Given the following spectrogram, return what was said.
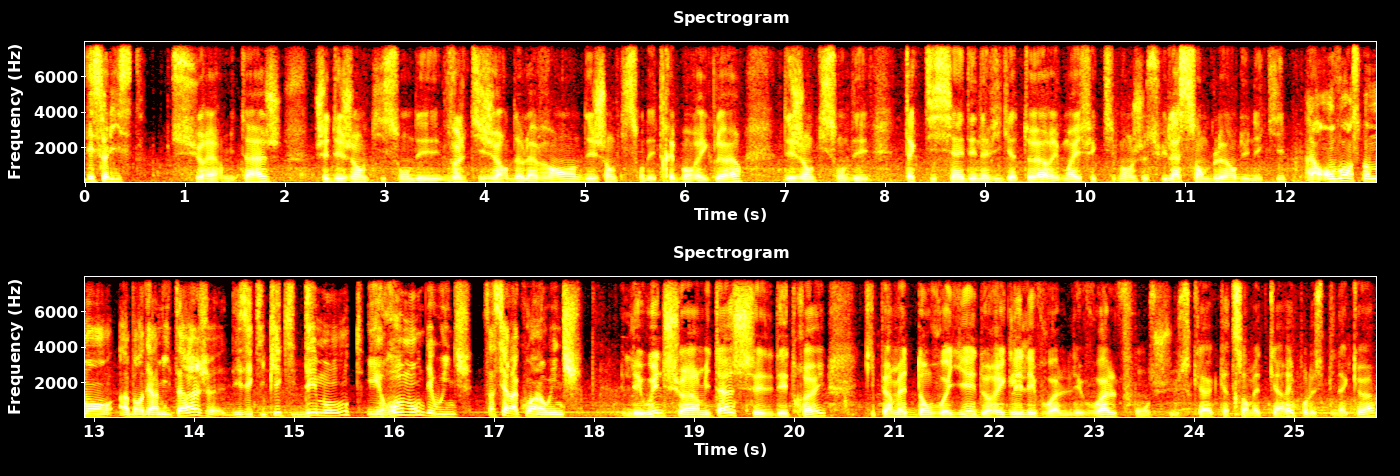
des solistes sur Hermitage. J'ai des gens qui sont des voltigeurs de l'avant, des gens qui sont des très bons régleurs, des gens qui sont des tacticiens et des navigateurs. Et moi, effectivement, je suis l'assembleur d'une équipe. Alors, on voit en ce moment à bord d'Hermitage des équipiers qui démontent et remontent des winches. Ça sert à quoi un winch? Les winches sur Hermitage, c'est des treuils qui permettent d'envoyer de régler les voiles. Les voiles font jusqu'à 400 mètres carrés pour le spinnaker.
